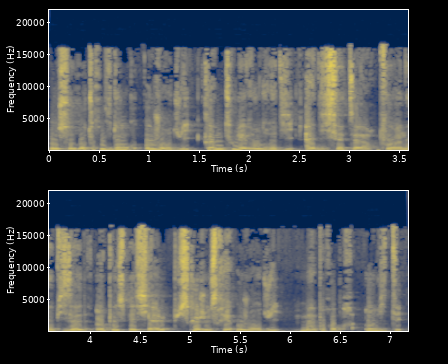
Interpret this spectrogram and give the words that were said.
On se retrouve donc aujourd'hui, comme tous les vendredis à 17h, pour un épisode un peu spécial, puisque je serai aujourd'hui ma propre invitée.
